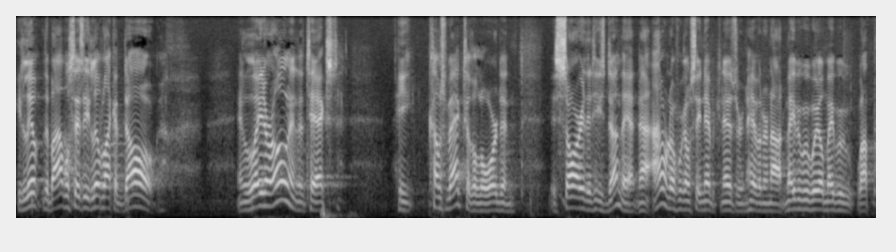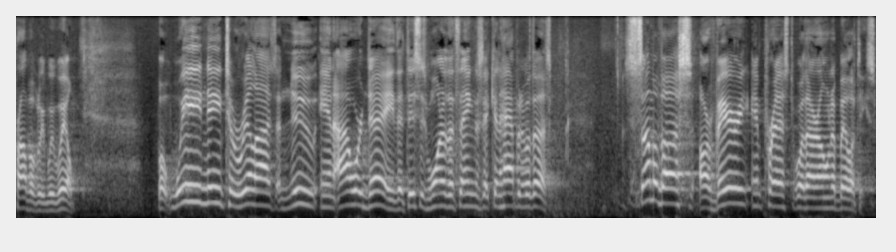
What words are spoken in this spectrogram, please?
He lived, the Bible says he lived like a dog. And later on in the text, he comes back to the Lord and is sorry that he's done that. Now, I don't know if we're going to see Nebuchadnezzar in heaven or not. Maybe we will, maybe, we, well, probably we will. But we need to realize anew in our day that this is one of the things that can happen with us. Some of us are very impressed with our own abilities.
